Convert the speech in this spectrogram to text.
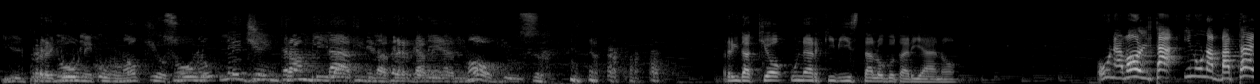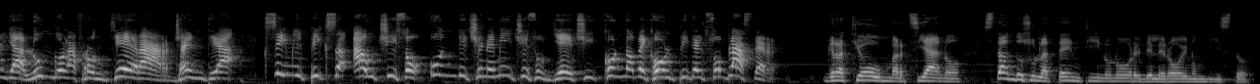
Il predone con un occhio solo legge entrambi i lati della pergamena di Mobius. ridacchiò un archivista logotariano. Una volta, in una battaglia lungo la frontiera argentea, Ximilpix ha ucciso 11 nemici su 10 con 9 colpi del suo blaster. Gracchiò un marziano, stando sull'attenti in onore dell'eroe non visto.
